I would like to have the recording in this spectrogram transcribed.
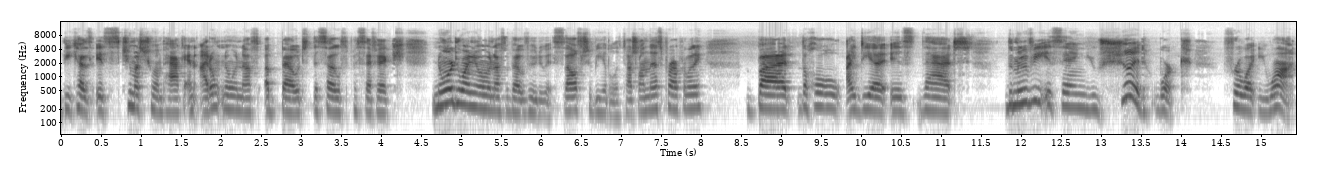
because it's too much to unpack, and I don't know enough about the South Pacific, nor do I know enough about voodoo itself to be able to touch on this properly. But the whole idea is that the movie is saying you should work for what you want.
